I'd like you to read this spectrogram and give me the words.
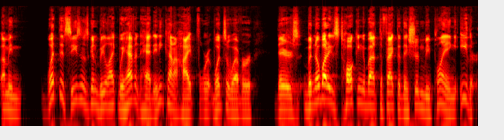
I mean, what this season is going to be like. We haven't had any kind of hype for it whatsoever. There's, but nobody's talking about the fact that they shouldn't be playing either.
